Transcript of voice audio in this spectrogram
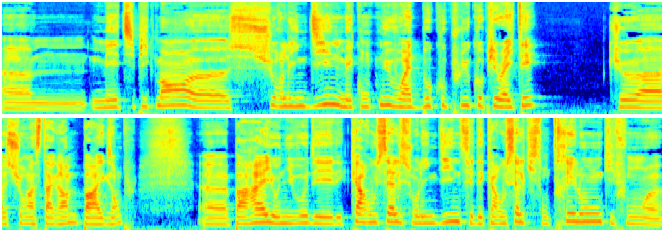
Euh, mais typiquement, euh, sur LinkedIn, mes contenus vont être beaucoup plus copyrightés que euh, sur Instagram, par exemple. pareil, au niveau des, des carousels sur LinkedIn, c'est des carousels qui sont très longs, qui font,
